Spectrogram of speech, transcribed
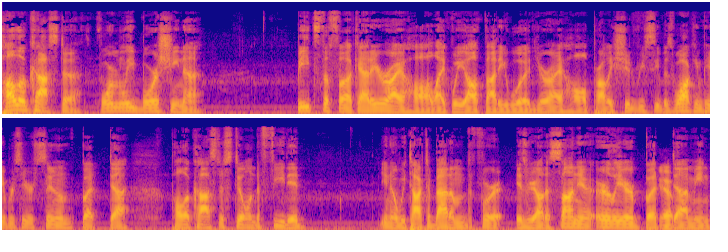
Paulo Costa, formerly Borrachinha, beats the fuck out of Uriah Hall like we all thought he would. Uriah Hall probably should receive his walking papers here soon, but uh, Paulo Costa's still undefeated. You know, we talked about him for Israel Adesanya earlier, but Yep. uh, I mean,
